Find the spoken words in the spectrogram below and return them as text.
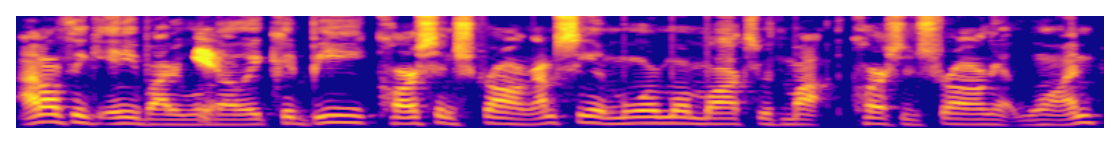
I don't think anybody will yeah. know. It could be Carson Strong. I'm seeing more and more marks with Carson Strong at one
